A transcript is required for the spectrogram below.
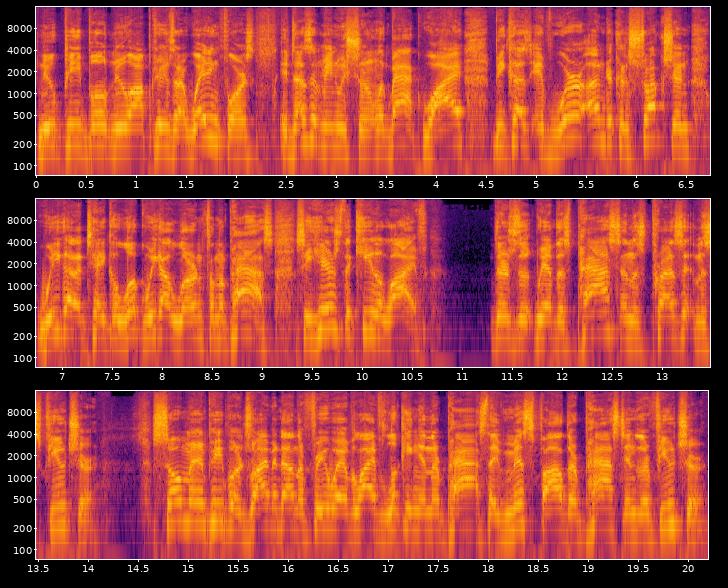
new people, new opportunities that are waiting for us, it doesn't mean we shouldn't look back. Why? Because if we're under construction, we got to take a look. We got to learn from the past. See, here's the key to life. There's a, we have this past and this present and this future. So many people are driving down the freeway of life looking in their past. They've misfiled their past into their future.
